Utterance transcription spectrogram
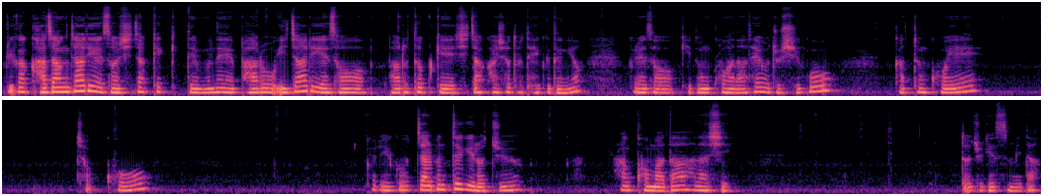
우리가 가장자리에서 시작했기 때문에 바로 이 자리에서 바로 덮개 시작하셔도 되거든요. 그래서 기둥코 하나 세워주시고 같은 코에 첫 코, 그리고 짧은 뜨기로 쭉 한 코마다 하나씩 떠주겠습니다.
